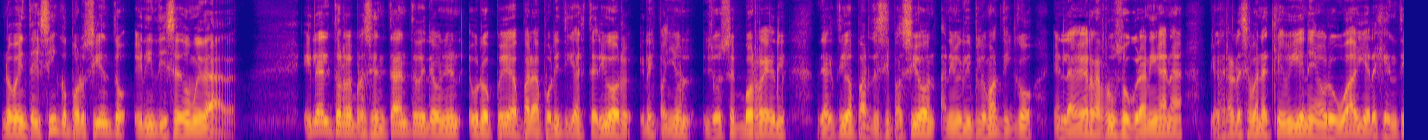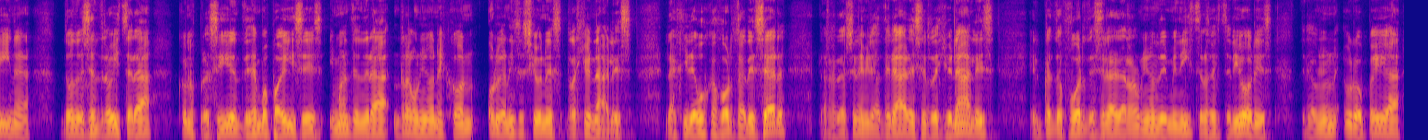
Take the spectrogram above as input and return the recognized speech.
95% el índice de humedad. El alto representante de la Unión Europea para Política Exterior, el español Josep Borrell, de activa participación a nivel diplomático en la guerra ruso-ucraniana, viajará la semana que viene a Uruguay y Argentina, donde se entrevistará con los presidentes de ambos países y mantendrá reuniones con organizaciones regionales. La gira busca fortalecer las relaciones bilaterales y regionales. El plato fuerte será la reunión de ministros exteriores de la Unión Europea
